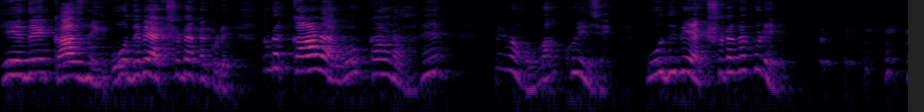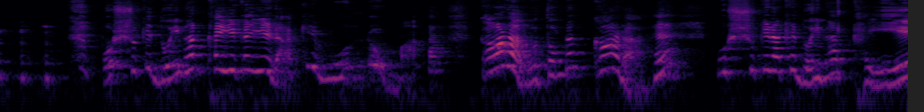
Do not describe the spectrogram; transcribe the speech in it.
খেয়ে দিয়ে কাজ নেই, ও দেবে একশো টাকা করে। তোমরা কারা গো? কারা? হ্যাঁ? আমি অবাক হয়ে যাই। ও দেবে একশো টাকা করে? পোষ্যকে দই ভাত খাইয়ে খাইয়ে রাখে, মুন্ড, মাথা। কারা গো তোমরা? কারা? হ্যাঁ? পোষ্যকে রাখে দই ভাত খাইয়ে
